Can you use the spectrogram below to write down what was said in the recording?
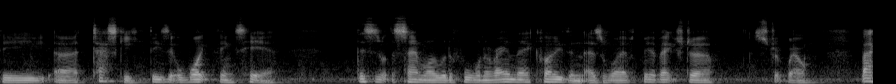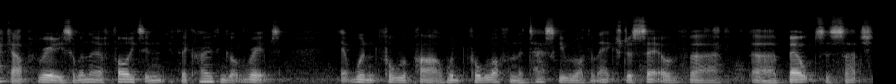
the uh, tasuki these little white things here. This is what the samurai would have worn around their clothing as a way of a bit of extra strip well backup really. So when they were fighting if their clothing got ripped it wouldn't fall apart, wouldn't fall off, and the tasuki were like an extra set of uh, uh, belts as such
